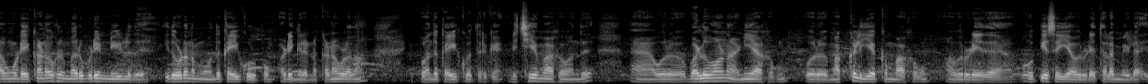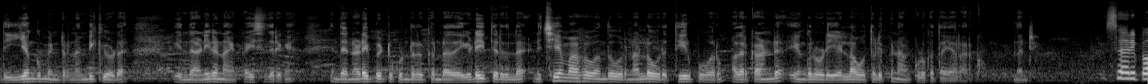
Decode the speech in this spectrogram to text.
அவங்களுடைய கனவுகள் மறுபடியும் நீளுது. இதோட நம்ம வந்து கை கொடுப்போம் அப்படிங்கிற எண்ண கனவுல தான் இப்போ வந்து கை கோத்திருக்கேன் நிச்சயமாக வந்து ஒரு வலுவான அணியாகவும் ஒரு மக்கள் இயக்கமாகவும் அவருடைய ஓபிஎஸ் ஐயா அவருடைய தலைமையில் இது இயங்கும் என்ற நம்பிக்கையோட இந்த அணியில் நான் கை செய்திருக்கேன் இந்த நடைபெற்று கொண்டிருக்கின்ற இடைத்தேர்தலில் நிச்சயமாக வந்து ஒரு நல்ல ஒரு தீர்ப்பு வரும். அதற்காண்டு எங்களுடைய எல்லா ஒத்துழைப்பு நாங்கள் கொடுக்க தயாராக இருக்கோம். நன்றி. சார் இப்போ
